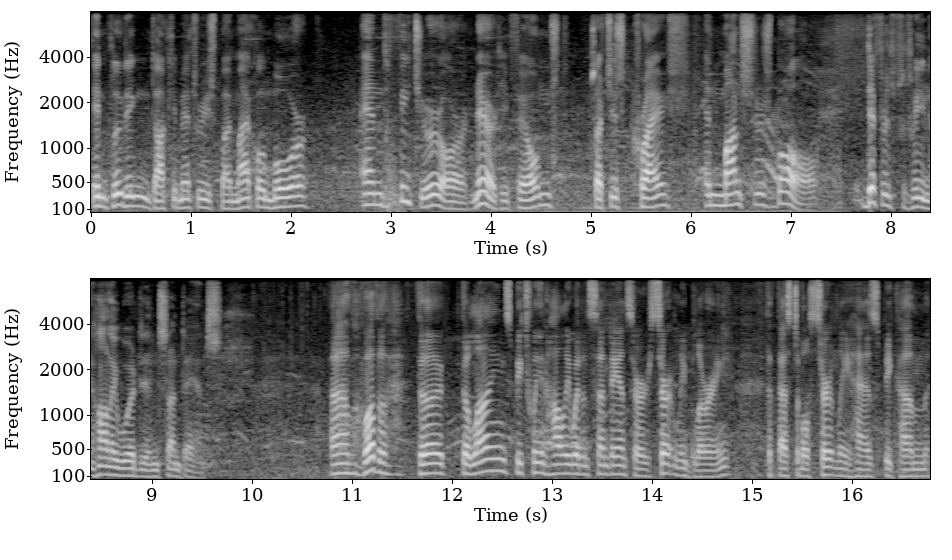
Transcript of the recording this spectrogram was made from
including documentaries by Michael Moore and feature or narrative films such as Crash and Monsters Ball. Difference between Hollywood and Sundance. Um, well, the, the, the lines between Hollywood and Sundance are certainly blurring. The festival certainly has become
